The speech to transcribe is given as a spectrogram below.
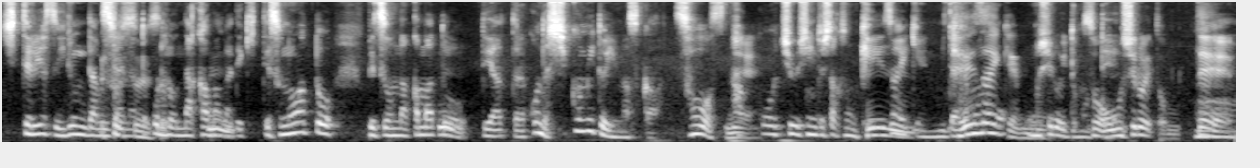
知ってるやついるんだみたいなところの仲間ができて、その後別の仲間と出会ったら、今度は仕組みといいますか、そうです発ね。酵を中心としたその経済圏みたいな経ものも済圏も面白いと思って。そう、面白いと思って、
